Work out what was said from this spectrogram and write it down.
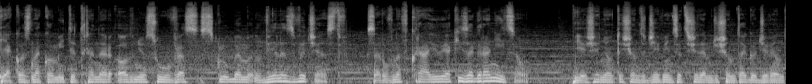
Jako znakomity trener odniósł wraz z klubem wiele zwycięstw, zarówno w kraju, jak i za granicą. Jesienią 1979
